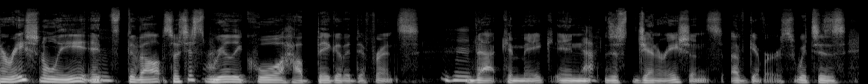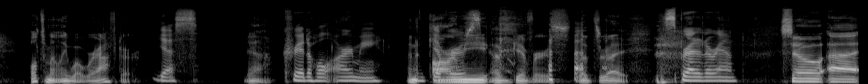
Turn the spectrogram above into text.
generationally it's developed. So it's just really cool how big of a difference that can make in Yeah. just generations of givers, which is ultimately what we're after. Yes. Yeah. Create a whole army. An Of army of givers. That's right. Spread it around. So uh,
